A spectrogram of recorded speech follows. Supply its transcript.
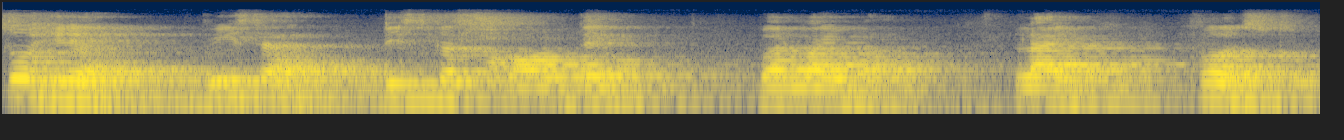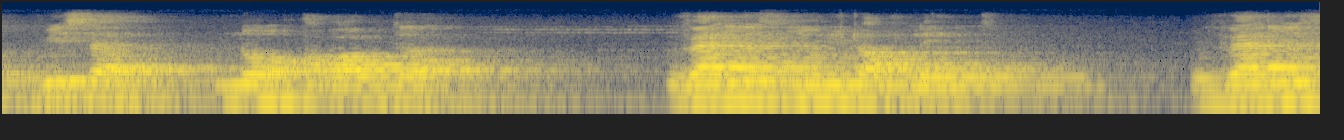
so here we shall discuss about them one by one. Like first we shall know about the various unit of length, various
